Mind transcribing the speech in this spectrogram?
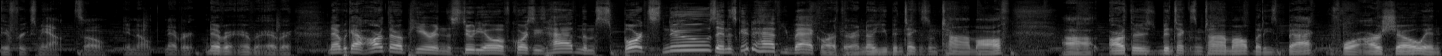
it freaks me out. So, you know, never, never, ever, ever. Now, we got Arthur up here in the studio. Of course, he's having them sports news, and it's good to have you back, Arthur. I know you've been taking some time off. Uh, Arthur's been taking some time off, but he's back for our show, and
